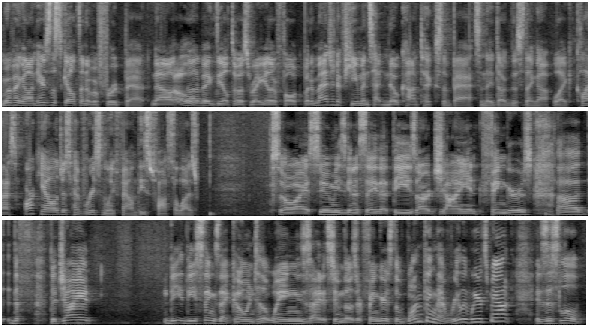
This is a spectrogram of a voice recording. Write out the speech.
Moving on, here's the skeleton of a fruit bat. Now, Oh. not a big deal to us regular folk, but imagine if humans had no context of bats and they dug this thing up. Like, class, archaeologists have recently found these fossilized So I assume he's going to say that these are giant fingers. Uh, the the giant the, these things that go into the wings, I'd assume those are fingers. The one thing that really weirds me out is this little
